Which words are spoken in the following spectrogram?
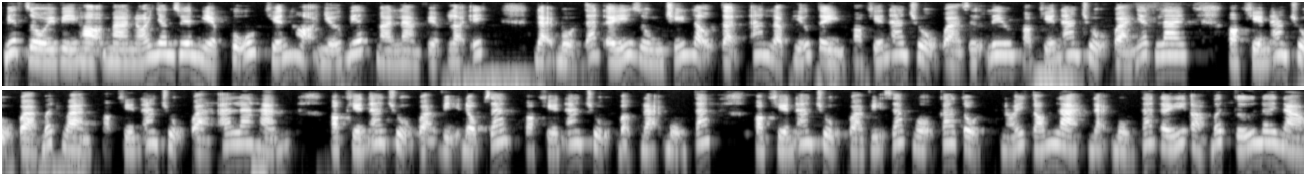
Biết rồi vì họ mà nói nhân duyên nghiệp cũ khiến họ nhớ biết mà làm việc lợi ích. Đại Bồ Tát ấy dùng trí lậu tận an lập hữu tình hoặc khiến an trụ quả dự lưu hoặc khiến an trụ quả nhất lai hoặc khiến an trụ quả bất hoàn hoặc khiến an trụ quả A-la-hán hoặc khiến an trụ quả vị độc giác hoặc khiến an trụ bậc đại Bồ Tát hoặc khiến an trụ quả vị giác ngộ ca tột. Nói tóm lại, đại Bồ Tát ấy ở bất cứ nơi nào,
